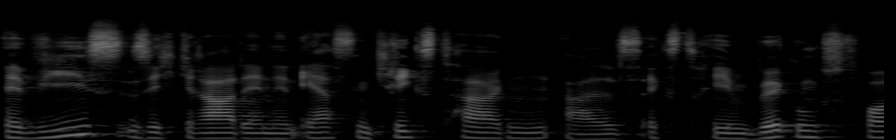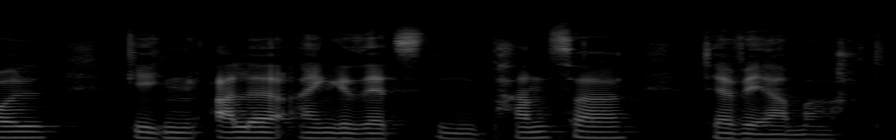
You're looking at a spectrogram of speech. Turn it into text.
erwies sich gerade in den ersten Kriegstagen als extrem wirkungsvoll gegen alle eingesetzten Panzer der Wehrmacht.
